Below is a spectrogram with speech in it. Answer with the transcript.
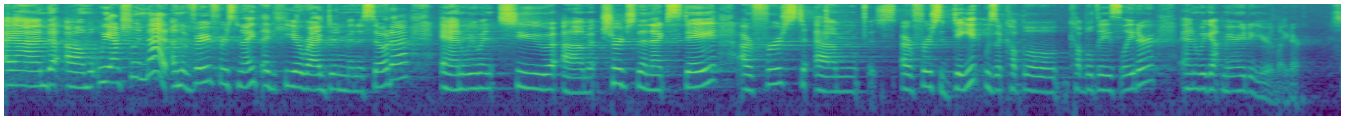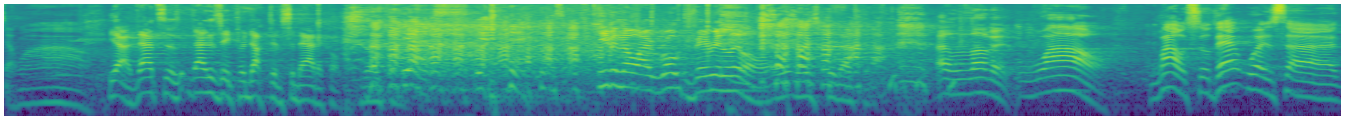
And um, we actually met on the very first night that he arrived in Minnesota, and we went to um, church the next day. Our first, um, our first date was a couple, couple days later, and we got married a year later. So, Wow. Yeah, that's a, that is a productive sabbatical. right yes, Even though I wrote very little, it was productive. I love it. Wow. Wow. So that was uh,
